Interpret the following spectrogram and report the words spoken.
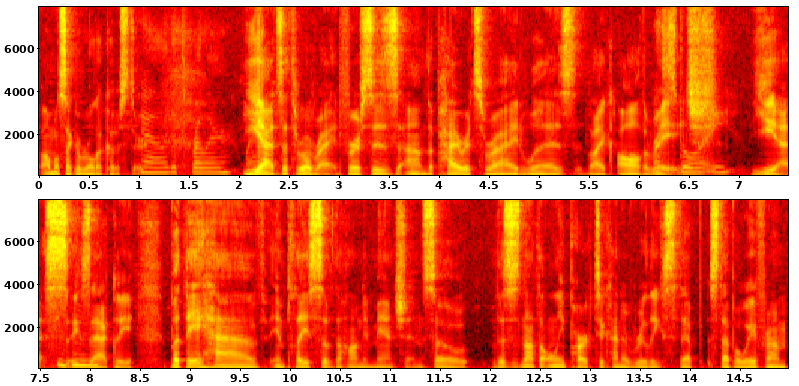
almost like a roller coaster. Yeah, like a thriller. Yeah, it's a thrill ride versus um, the Pirates ride was like all the rage. story. Yes, exactly. But they have in place of the haunted mansion. So this is not the only park to kind of really step step away from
